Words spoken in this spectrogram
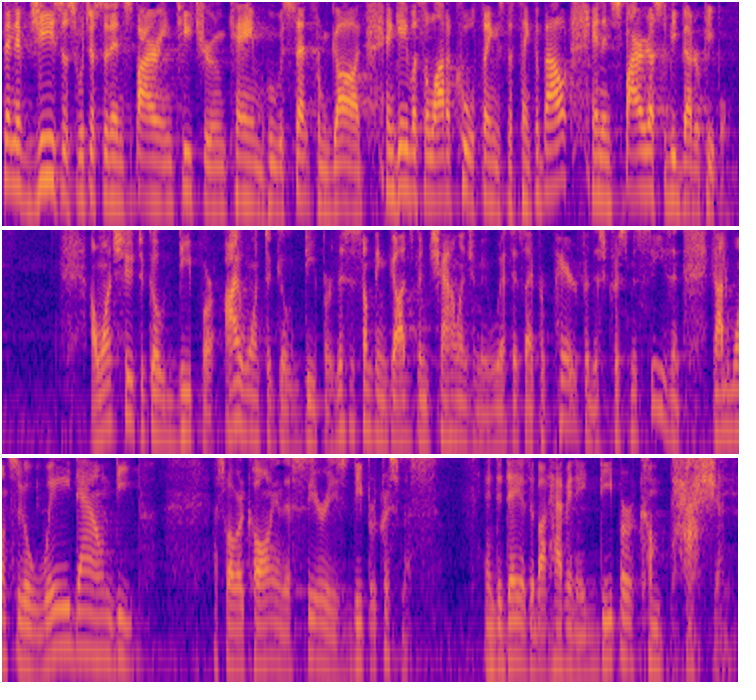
than if Jesus was just an inspiring teacher who came, who was sent from God and gave us a lot of cool things to think about and inspired us to be better people? I want you to go deeper. I want to go deeper. This is something God's been challenging me with as I prepared for this Christmas season. God wants to go way down deep. That's why we're calling this series Deeper Christmas. And today is about having a deeper compassion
